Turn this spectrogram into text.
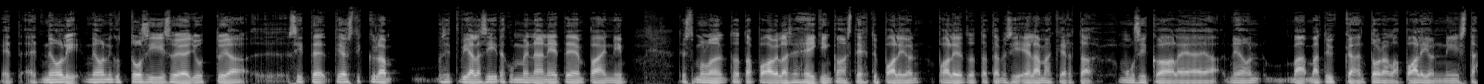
Et, et ne oli, ne on niin kuin tosi isoja juttuja. Sitten tietysti kyllä sit vielä siitä, kun mennään eteenpäin, niin tietysti mulla on tota, Paavilaisen Heikin kanssa tehty paljon, paljon tota, tämmöisiä elämänkertamusikaaleja ja ne on, mä, mä tykkään todella paljon niistä.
